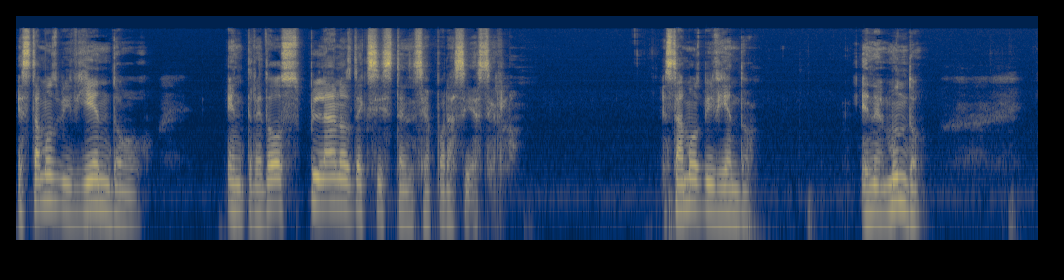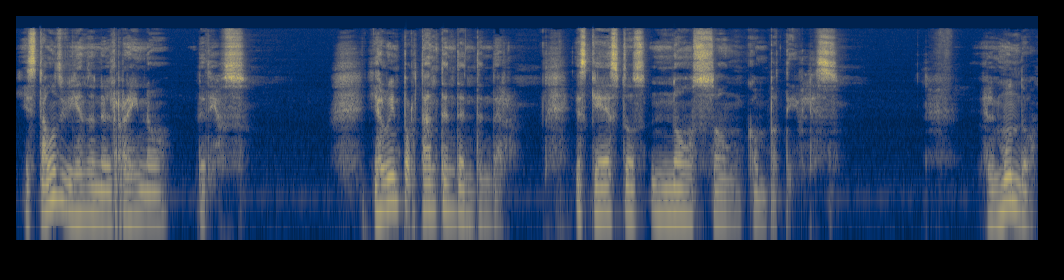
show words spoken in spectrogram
estamos viviendo entre dos planos de existencia, por así decirlo. Estamos viviendo en el mundo y estamos viviendo en el reino de Dios. Y algo importante de entender es que estos no son compatibles. El mundo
